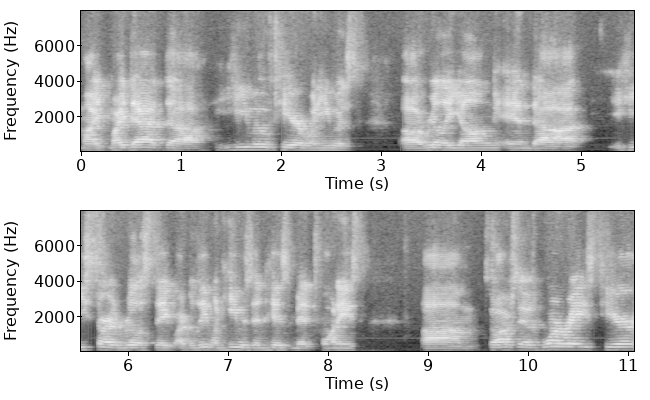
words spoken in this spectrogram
my my dad he moved here when he was really young, and he started real estate. I believe when he was in his mid twenties. Um, so obviously I was born and raised here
